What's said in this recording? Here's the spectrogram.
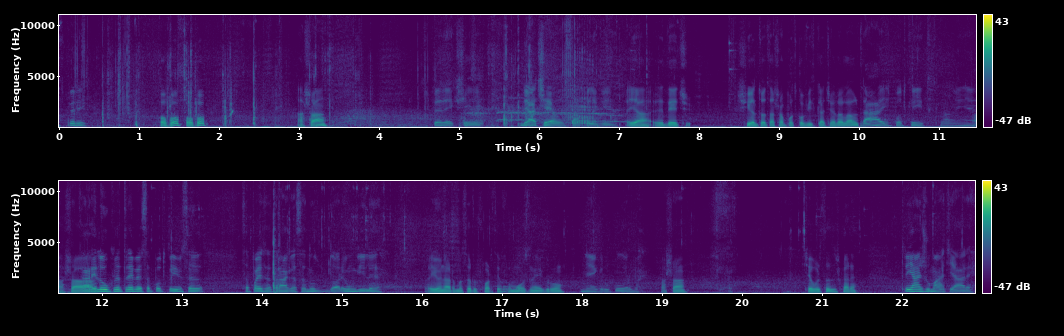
îți pereche. Hop, hop, hop, hop. Așa. Îți pereche și de aceea o sta pe lângă el. Ia, deci, și Și el tot așa potcovit ca celălalt? Da, e potcăit la mine. Așa. Care lucru trebuie să potcăim, să, să poate să tragă, să nu doare unghiile. E un armăsăruș foarte frumos, negru, Negru, cu urmă. așa. Ce vârstă zici care? 3 ani jumate are.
